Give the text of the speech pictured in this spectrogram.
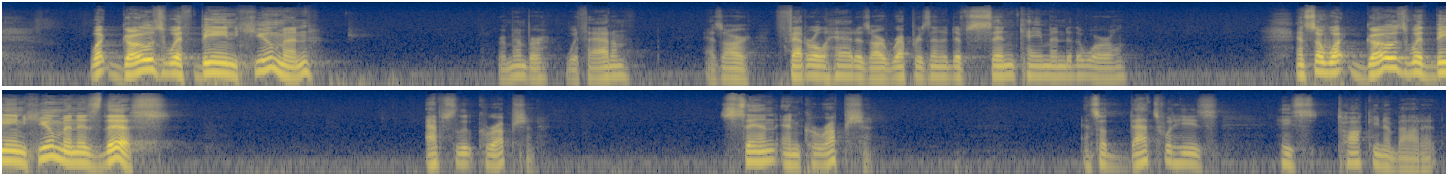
what goes with being human, remember, with Adam as our federal head, as our representative, sin came into the world. And so, what goes with being human is this absolute corruption, sin and corruption. And so, that's what he's, he's talking about it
